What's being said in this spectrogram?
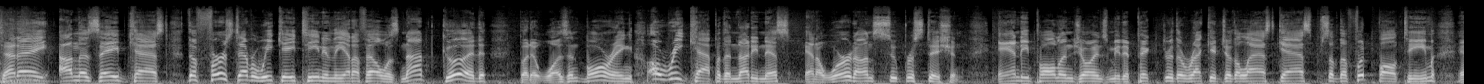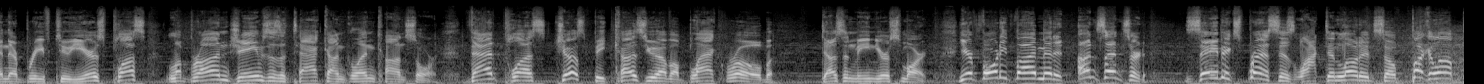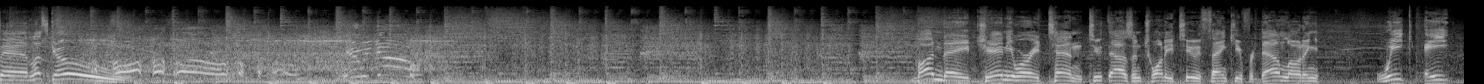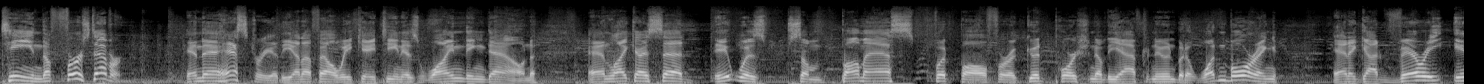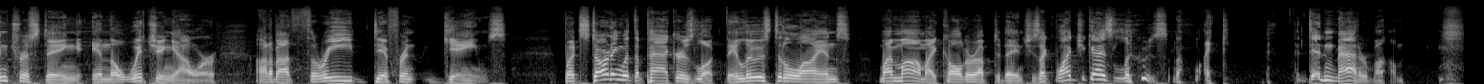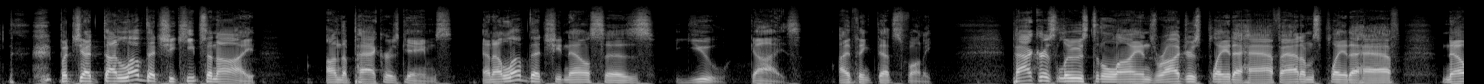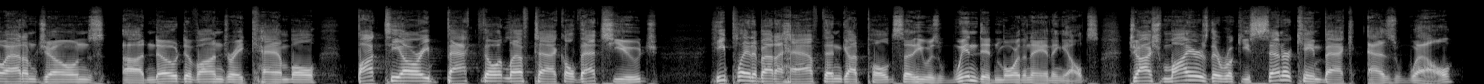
Today on the Czabecast, the first ever Week 18 in the NFL was not good, but it wasn't boring. A recap of the nuttiness and a word on superstition. Andy Pollin joins me to pick through the wreckage of the last gasps of the football team in their brief two years, plus LeBron James's attack on Glenn Consor. That plus just because you have a black robe doesn't mean you're smart. Your 45 minute uncensored Czabe Express is locked and loaded, so buckle up and let's go. Here we go. Monday, January 10, 2022. Thank you for downloading Week 18, the first ever in the history of the NFL. Week 18 is winding down. And like I said, it was some bum ass football for a good portion of the afternoon, but it wasn't boring. And it got very interesting in the witching hour on about three different games. But starting with the Packers, look, they lose to the Lions. My mom, I called her up today and she's like, Why'd you guys lose? And I'm like, It didn't matter, mom. but yet, I love that she keeps an eye on the Packers games. And I love that she now says, You guys. I think that's funny. Packers lose to the Lions. Rodgers played a half. Adams played a half. No Aaron Jones. Uh, no De'Vondre Campbell. Bakhtiari back, though, at left tackle. That's huge. He played about a half, then got pulled, said he was winded more than anything else. Josh Myers, their rookie center, came back as well.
